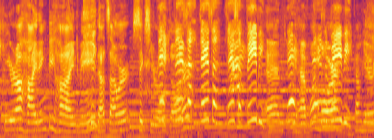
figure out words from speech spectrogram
Kira hiding behind me. That's our six year old daughter. There's a, there's a, there's a baby. And There- we have one more. a baby. Come here,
